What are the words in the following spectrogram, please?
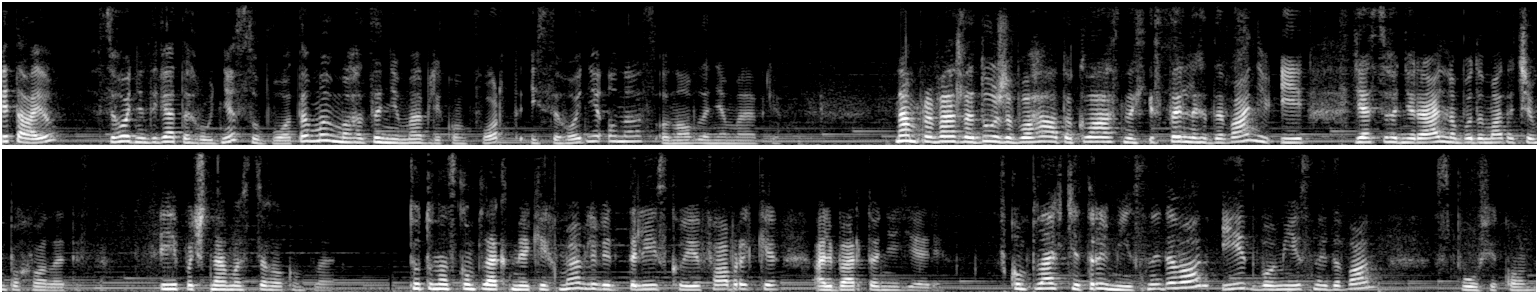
Вітаю! Сьогодні 9 грудня, субота. Ми в магазині меблі Комфорт, і сьогодні у нас оновлення меблів. Нам привезли дуже багато класних і стильних диванів, і я сьогодні реально буду мати чим похвалитися. І почнемо з цього комплекту. Тут у нас комплект м'яких меблів від італійської фабрики Альберто Нієрі. В комплекті тримісний диван і двомісний диван з пуфіком.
